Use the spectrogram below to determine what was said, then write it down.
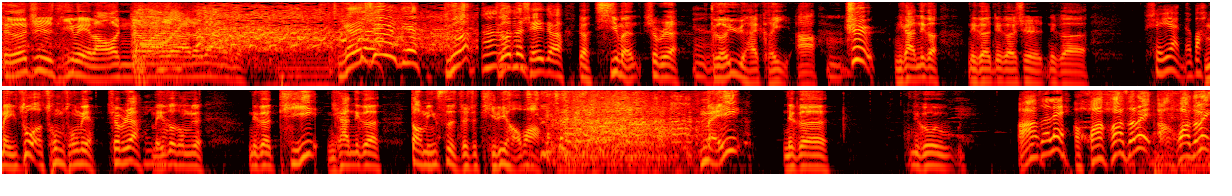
德智体美劳，你知道吗？这样子。你看是不是？德嗯德那谁呢？叫西门是不是嗯？德育还可以啊。智，你看那个那个那个是那个谁演的吧？美作聪不聪明？是不是？美作聪不聪明？那个体，你看那个道明寺，这是体力好不好？美，那个那个啊，花泽类啊，花花泽类啊，花泽类，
